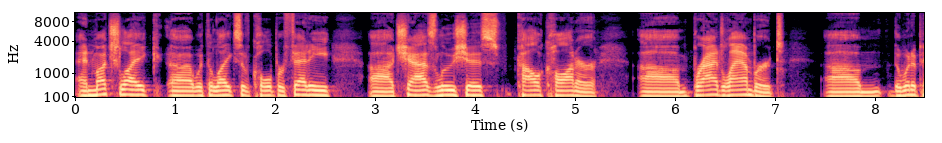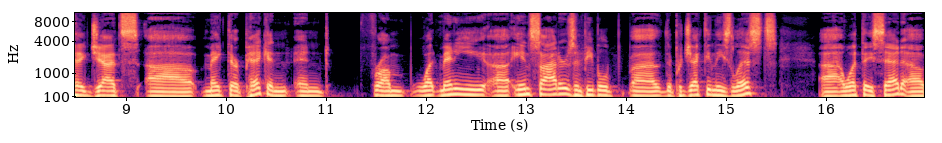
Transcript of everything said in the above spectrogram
And much like uh, with the likes of Cole Perfetti, uh, Chaz Lucius, Kyle Connor, um, Brad Lambert, um, the Winnipeg Jets uh, make their pick. And, and from what many uh, insiders and people uh, they're projecting these lists, uh, what they said, uh,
